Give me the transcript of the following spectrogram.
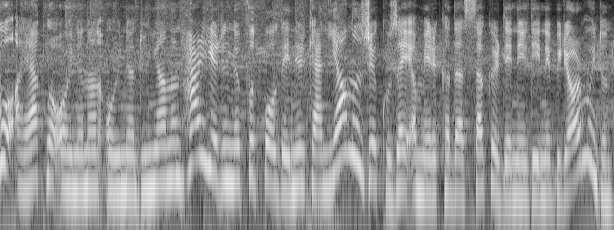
Bu ayakla oynanan oyuna dünyanın her yerinde futbol denirken yalnızca Kuzey Amerika'da soccer denildiğini biliyor muydun?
